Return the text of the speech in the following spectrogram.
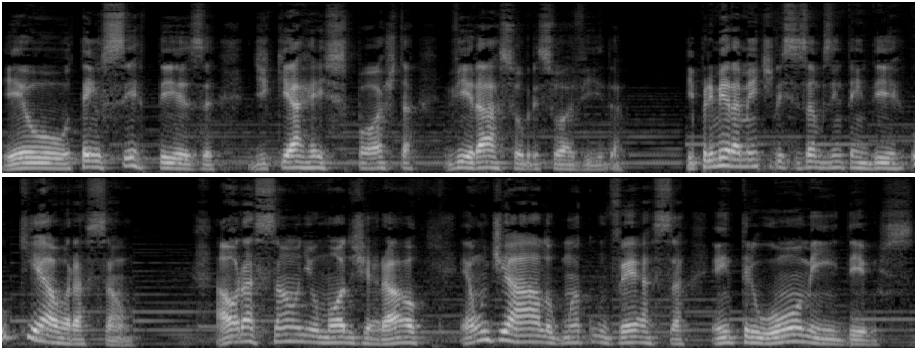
Eu tenho certeza de que a resposta virá sobre sua vida. E, primeiramente, precisamos entender o que é a oração. A oração, de um modo geral, é um diálogo, uma conversa entre o homem e Deus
